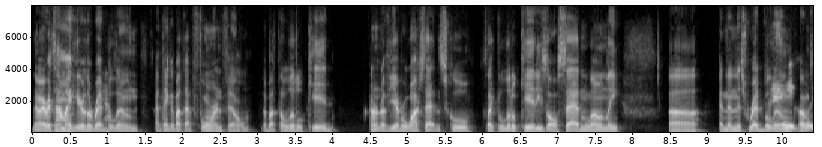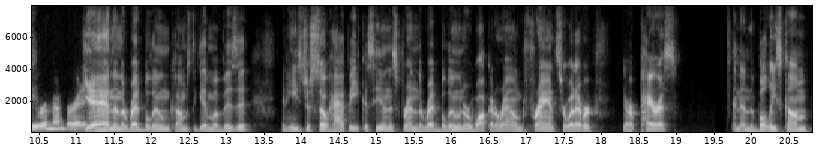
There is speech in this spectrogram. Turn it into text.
Now, every time I hear the red yeah. balloon, I think about that foreign film about the little kid. I don't know if you ever watched that in school. It's like the little kid; he's all sad and lonely. Uh, and then this red balloon I comes. remember it. Yeah, and then the red balloon comes to give him a visit, and he's just so happy because he and his friend, the red balloon, are walking around France or whatever, or Paris, and then the bullies come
